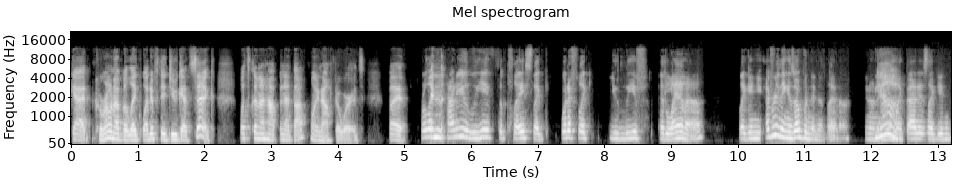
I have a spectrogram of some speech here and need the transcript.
get corona but like what if they do get sick? What's going to happen at that point afterwards? But or like and, how do you leave the place? Like what if like you leave atlanta like and you, everything is open in atlanta you know what yeah. I mean? Like that is like in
